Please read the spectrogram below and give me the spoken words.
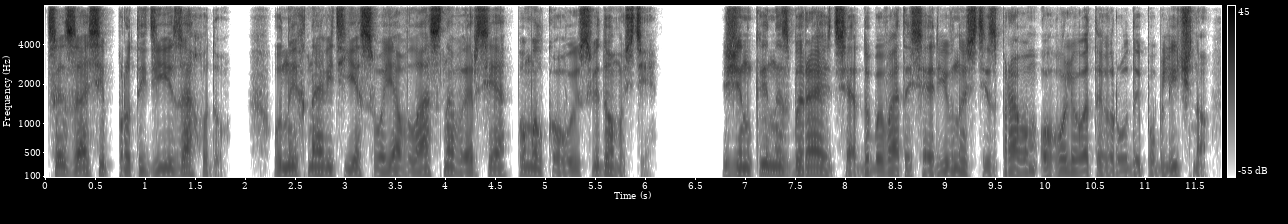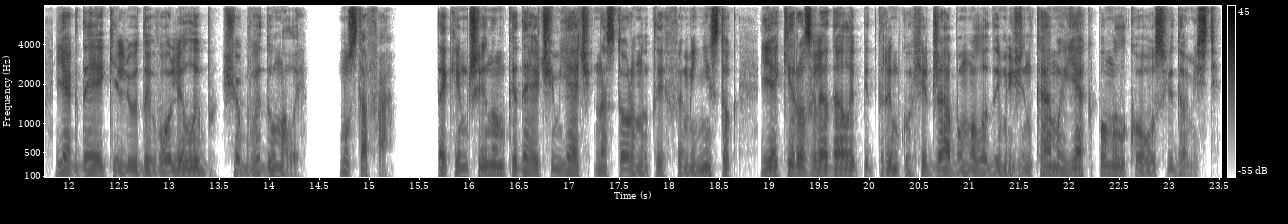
це засіб протидії Заходу, у них навіть є своя власна версія помилкової свідомості. Жінки не збираються добиватися рівності з правом оголювати груди публічно, як деякі люди воліли б, щоб ви думали. Мустафа таким чином кидаючи м'яч на сторону тих феміністок, які розглядали підтримку хіджабу молодими жінками як помилкову свідомість.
